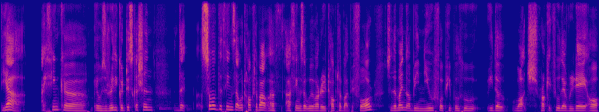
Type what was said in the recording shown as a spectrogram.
yeah, I think uh, it was a really good discussion. That some of the things that were talked about are, are, things that we've already talked about before, so they might not be new for people who either watch Rocket Fuel every day or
